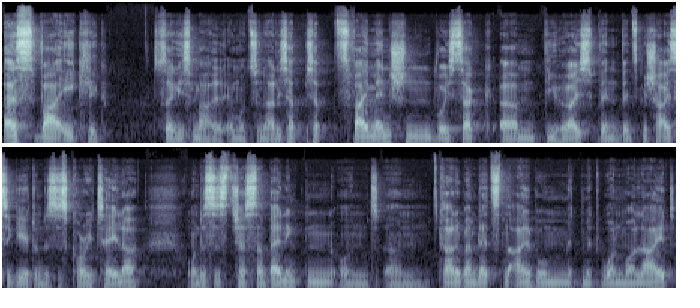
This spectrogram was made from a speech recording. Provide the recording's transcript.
es war eklig, sage ich mal, emotional. Ich habe ich hab zwei Menschen, wo ich sage, ähm, die höre ich, wenn es mir scheiße geht, und das ist Corey Taylor und das ist Chester Bennington. Und ähm, gerade beim letzten Album mit, mit One More Light,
